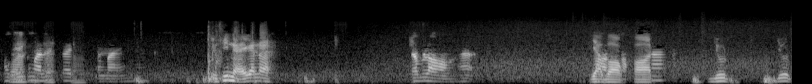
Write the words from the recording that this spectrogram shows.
พวกเอ็กซ์มาเล่นด้วยกันไหมอยู่ที่ไหนกันน่ะรับรองฮะอย่าบอกพอดหยุดหยุด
